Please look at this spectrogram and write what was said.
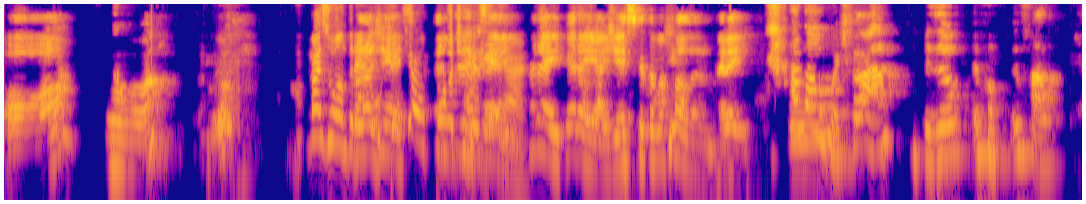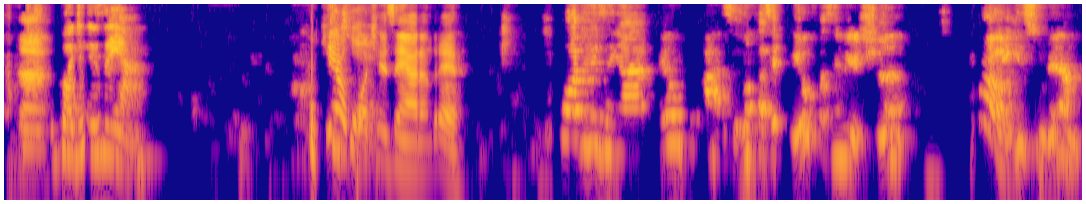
Ó, ó, Mas o André, Fala, o que, Jéssica. que é o Pode Peraí, Resenhar? Peraí, peraí, a Jéssica tava falando, peraí. Ah, não, pode falar. Depois eu, eu, eu falo. Ah, Pode resenhar. O que é o que é? Pode Resenhar, André? Pode desenhar. Eu, ah, vocês vão fazer eu fazer merchan? É isso mesmo?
